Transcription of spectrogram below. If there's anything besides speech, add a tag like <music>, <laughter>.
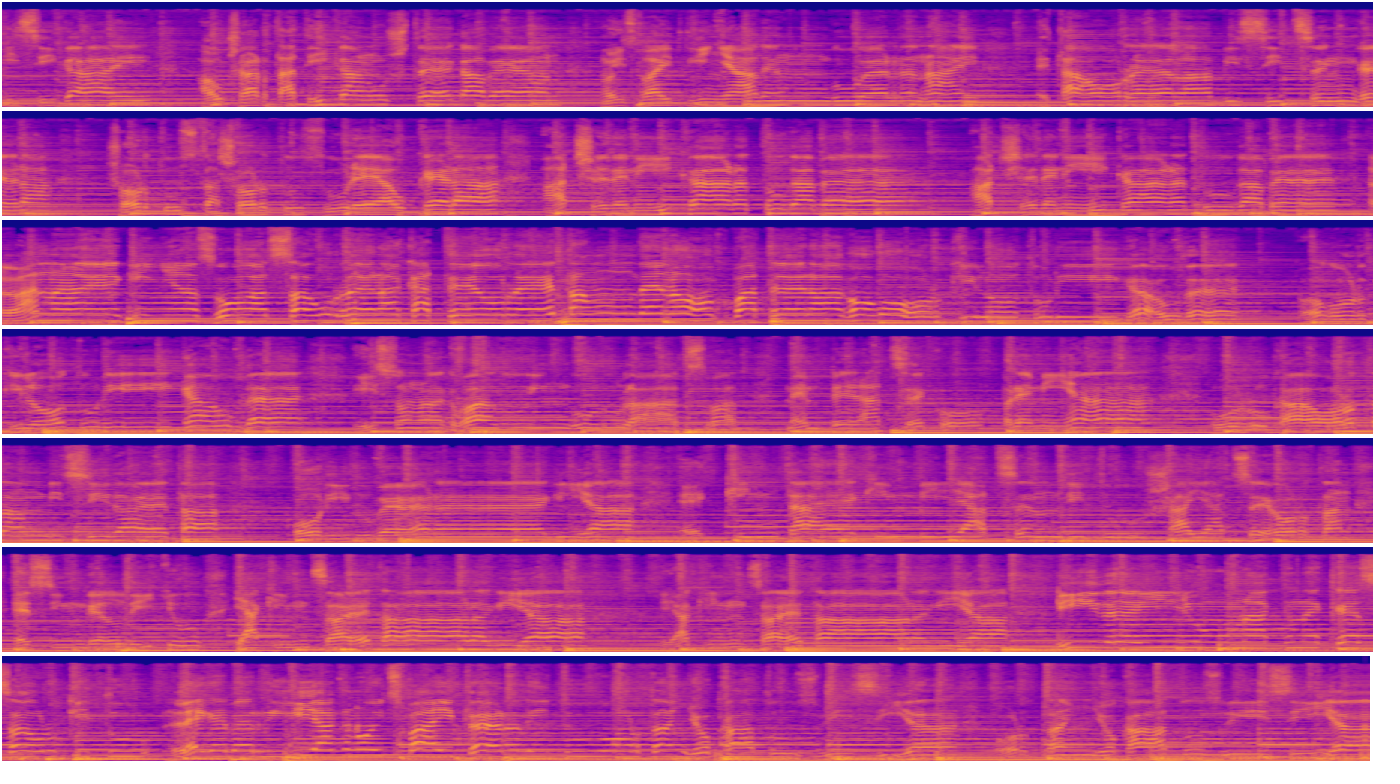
zen bizigai, hau gabean, noiz bait ginaden guer nahi, eta horrela bizitzen gera, sortuz ta sortuz gure aukera, atxeden ikaratu gabe, atxeden ikaratu gabe, lana egina zoa zaurrera kate horretan denok batera gogor kiloturi gaude, gogor kiloturi gaude, izonak badu ingurulatz bat, menperatzeko premia, urruka hortan bizida eta hori du bere egia. Ekinta ekin bilatzen ditu saiatze hortan ezin gelditu jakintza eta argia jakintza eta argia bide ilunak nekez aurkitu lege berriak noiz baiter ditu hortan jokatuz bizia hortan jokatuz bizia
